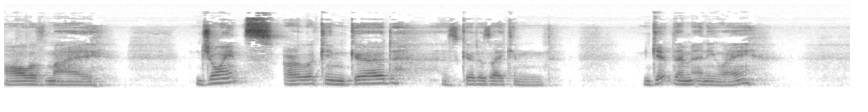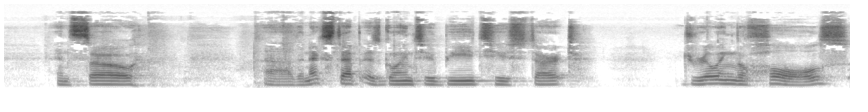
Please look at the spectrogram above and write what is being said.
all of my joints are looking good, as good as I can get them anyway. And so uh, the next step is going to be to start drilling the holes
